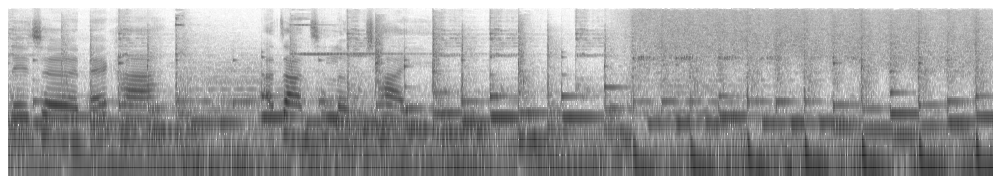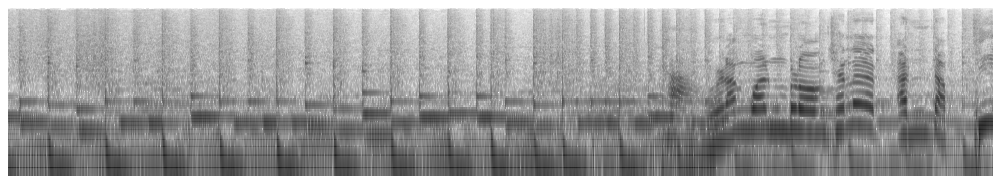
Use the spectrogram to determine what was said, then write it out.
เดนเชิญนะคะ อาจารย์เฉลิมชัย ค่ะ รางวัลรองชนะเลิศอันดับที่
